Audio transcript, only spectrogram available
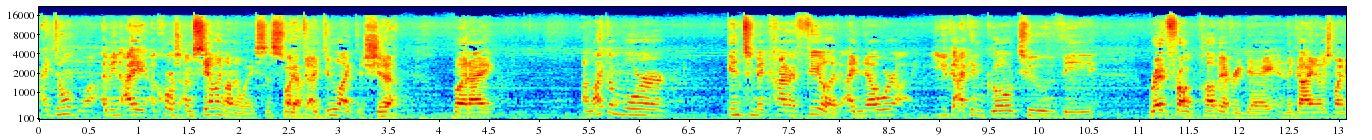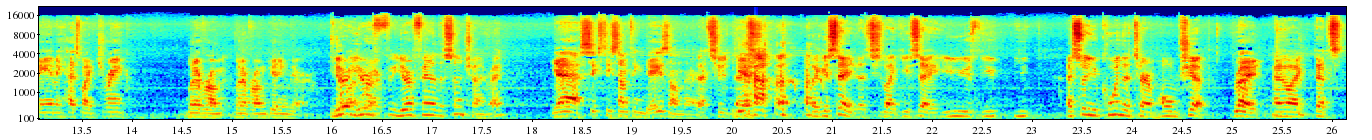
I don't. I mean, I of course I'm sailing on the Oasis, so Yeah. I, I do like the ship. Yeah. But I I like a more intimate kind of feel. Like I know where you I can go to the Red Frog pub every day, and the guy knows my name and has my drink whenever I'm whenever I'm getting there. You You're know, you're a, whenever- you're a fan of the Sunshine, right? yeah, sixty something days on there. That's your that's, yeah, like you say. That's like you say. You use you you. I saw you coin the term home ship, right. and like that's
